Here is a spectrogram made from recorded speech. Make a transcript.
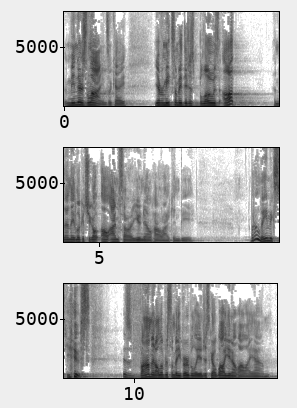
I mean, there's lines, okay? You ever meet somebody that just blows up and then they look at you and go, Oh, I'm sorry, you know how I can be. What a lame excuse. Just vomit all over somebody verbally and just go, Well, you know how I am.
